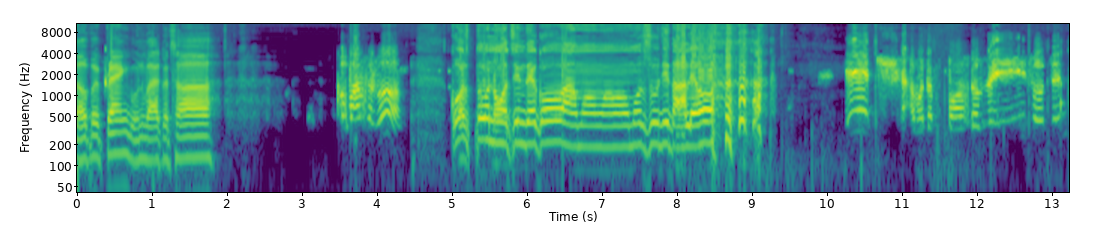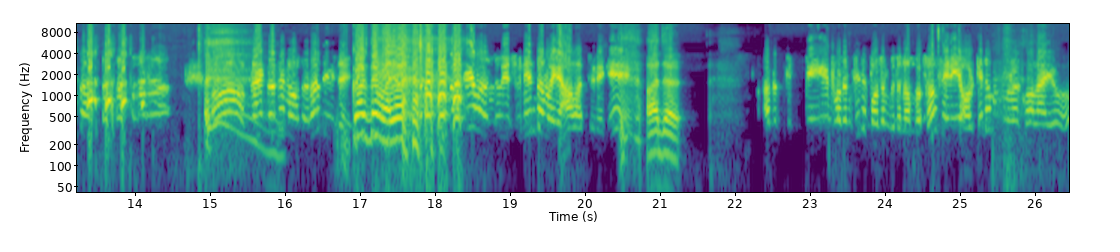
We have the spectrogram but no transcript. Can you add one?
तपाईँ प्र्याङ्क हुनुभएको छ। कस्तो नचिन्देको? आमा म सुजित हाल्यो ए म त पदमै कस्तो भयो सुने नि त मैले आवाज सुने कि हजुर अन्त त्यही पदम थियो नि पदमको त नम्बर छ फेरि अर्कै नम्बरबाट कल आयो हो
